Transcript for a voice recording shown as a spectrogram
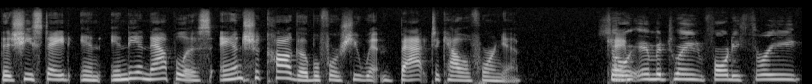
that she stayed in Indianapolis and Chicago before she went back to California. So Okay. in between forty three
